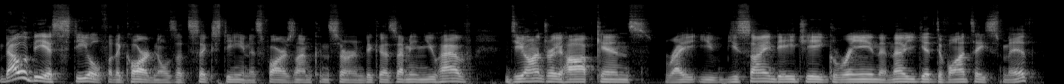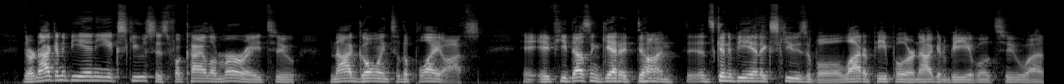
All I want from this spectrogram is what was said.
That would be a steal for the Cardinals at 16, as far as I'm concerned, because I mean, you have DeAndre Hopkins, right? You you signed AJ Green, and now you get DeVonta Smith there are not going to be any excuses for Kyler Murray to not go into the playoffs. If he doesn't get it done, it's going to be inexcusable. A lot of people are not going to be able to uh,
